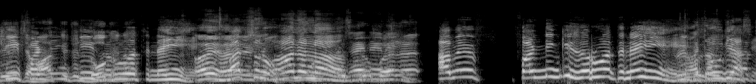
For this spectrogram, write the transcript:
کی فنڈنگ کی ضرورت نہیں ہے۔ بات سنو۔ ہمیں فنڈنگ کی ضرورت نہیں ہے۔ سے۔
